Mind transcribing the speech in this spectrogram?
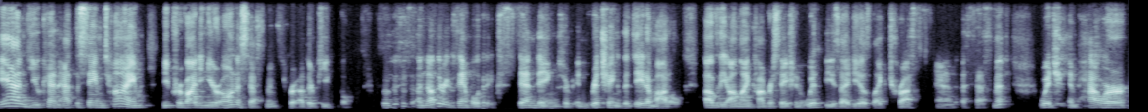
and you can, at the same time, be providing your own assessments for other people. So this is another example of extending, sort of enriching the data model of the online conversation with these ideas like trust and assessment, which empower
